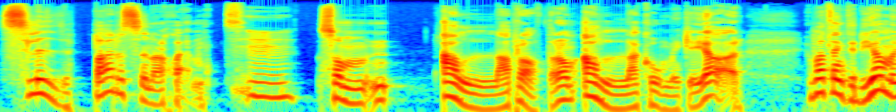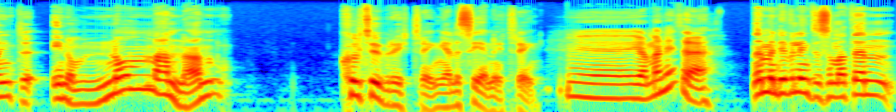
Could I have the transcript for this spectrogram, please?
slipar sina skämt. Mm. Som alla pratar om, alla komiker gör. Jag bara tänkte det gör man ju inte inom någon annan kulturyttring eller scenyttring. Eh, gör man inte det? Nej men det är väl inte som att en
